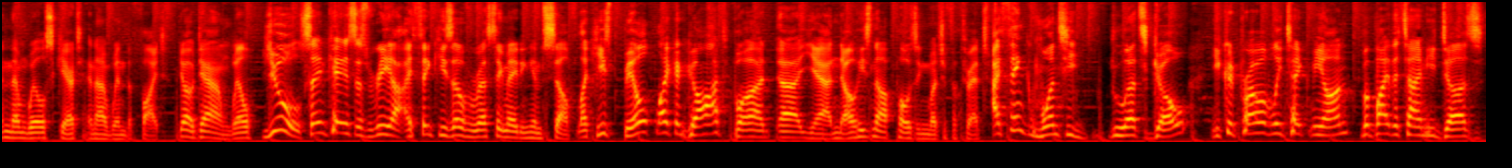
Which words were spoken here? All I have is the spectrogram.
and then Will scared, and I win the fight. Go down, Will. Yul, same case as Ria. I think he's overestimating himself. Like, he's built like a god, but, uh, yeah, no, he's not posing much of a threat. I think once he lets go, he could probably take me on, but by the time he does,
